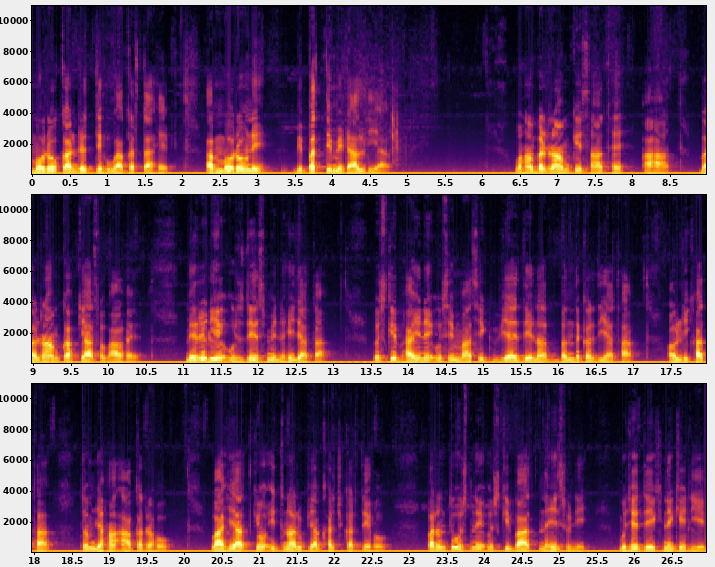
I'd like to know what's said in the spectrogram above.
मोरों का नृत्य हुआ करता है। अब मोरों ने विपत्ति में डाल दिया। वहाँ बलराम के साथ है। आहा, बलराम का क्या स्वभाव है? मेरे लिए उस देश में नहीं जाता। उसके भाई ने उसे मासिक व्यय देना बंद कर दिया था और लिखा था, तुम यहाँ आकर रहो। वाहियात क्यों इतना रुपया खर्च करते हो? परंतु उसने उसकी बात नहीं सुनी मुझे देखने के लिए।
